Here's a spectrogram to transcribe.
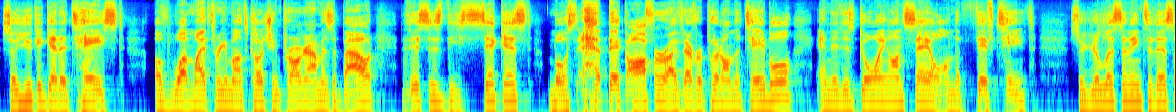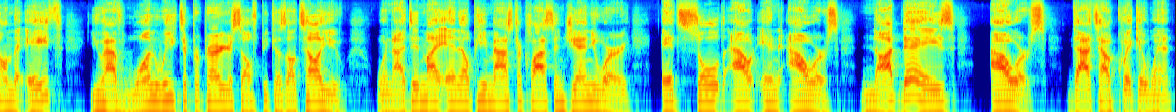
so you can get a taste of what my three month coaching program is about. This is the sickest, most epic offer I've ever put on the table, and it is going on sale on the 15th. So you're listening to this on the 8th. You have one week to prepare yourself because I'll tell you, when I did my NLP masterclass in January, it sold out in hours, not days, hours. That's how quick it went.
